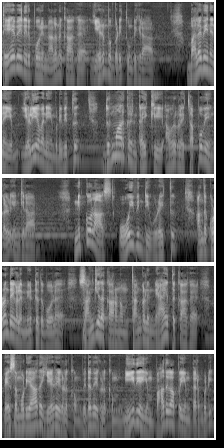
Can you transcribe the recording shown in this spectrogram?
தேவையில் இருப்போரின் நலனுக்காக எழும்பும்படி தூண்டுகிறார். பலவீனனையும் எளியவனையும் விடுவித்து துன்மார்க்கரின் கைக்கு அவர்களை தப்புவியுங்கள் என்கிறார். நிக்கோலாஸ் ஓய்வின்றி உழைத்து அந்த குழந்தைகளை மீட்டது போல சங்கீதக்காரனும் தங்களின் நியாயத்துக்காக பேச முடியாத ஏழைகளுக்கும் விதவைகளுக்கும் நீதியையும் பாதுகாப்பையும் தரும்படி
